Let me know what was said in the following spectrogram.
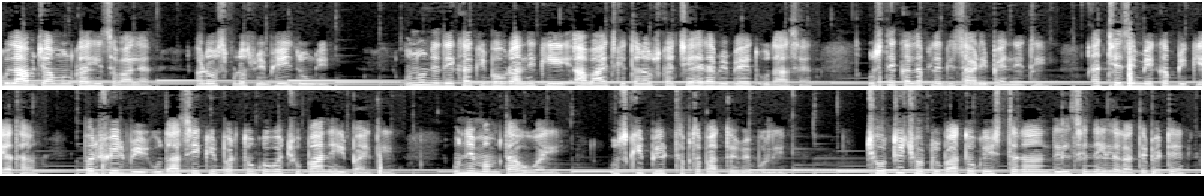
गुलाब जामुन का ही सवाल है अड़ोस पड़ोस में भेज दूँगी। उन्होंने देखा कि बहुरानी की आवाज़ की तरह उसका चेहरा भी बेहद उदास है। उसने कलप लगी साड़ी पहनी थी, अच्छे से मेकअप भी किया था, पर फिर भी उदासी की परतों को वह छुपा नहीं पाई थी। उन्हें ममता हो आई। उसकी पीठ थपथपाते हुए बोली छोटी छोटी बातों को इस तरह दिल से नहीं लगाते बेटे।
